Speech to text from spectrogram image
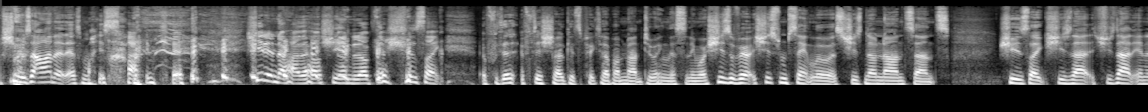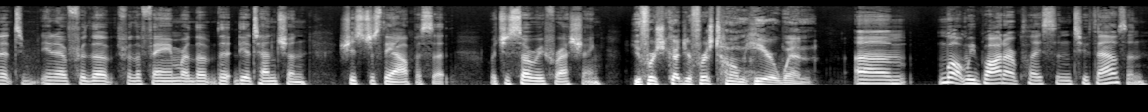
she was on it as my sidekick. she didn't know how the hell she ended up there. She was like, if the, if this show gets picked up, I'm not doing this anymore. She's a very she's from St. Louis. She's no nonsense. She's like she's not she's not in it to you know for the for the fame or the the, the attention. She's just the opposite, which is so refreshing. You first got your first home here when? Well, we bought our place in 2000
